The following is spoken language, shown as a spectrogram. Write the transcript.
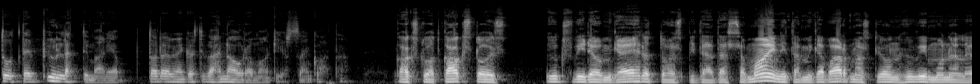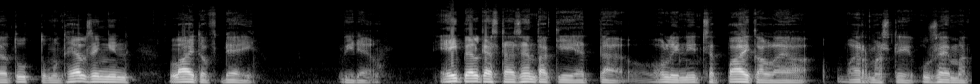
tuutte yllättymään ja todennäköisesti vähän nauramaankin jossain kohtaa. 2012 yksi video, mikä ehdottomasti pitää tässä mainita, mikä varmasti on hyvin monelle jo tuttu, mutta Helsingin Light of Day video. Ei pelkästään sen takia, että olin itse paikalla ja varmasti useimmat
